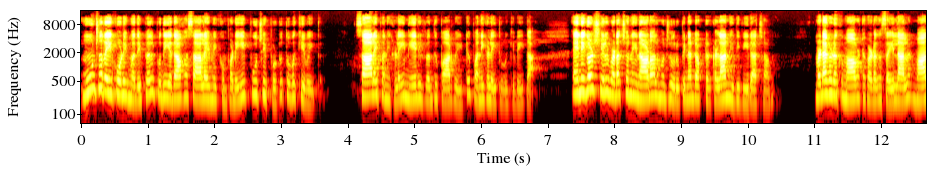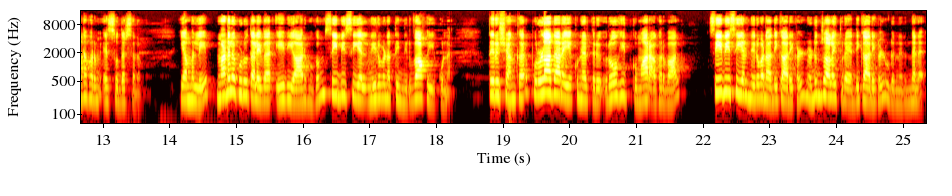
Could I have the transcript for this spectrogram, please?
மூன்றரை கோடி மதிப்பில் புதியதாக சாலை அமைக்கும் பணியை பூச்சி போட்டு துவக்கி வைத்து சாலை பணிகளை நேரில் வந்து பார்வையிட்டு பணிகளை துவக்கி வைத்தார். இந்நிகழ்ச்சியில் வடசென்னை நாடாளுமன்ற உறுப்பினர் டாக்டர் கலாநிதி வீராசாமி வடகிழக்கு மாவட்ட கழக செயலாளர் மாதவரம் எஸ். சுதர்சனம் எம்எல்ஏ மண்டலக்குழு தலைவர் ஏ வி ஆறுமுகம் சிபிசிஎல் நிறுவனத்தின் நிர்வாக இயக்குநர் திரு சங்கர் பொருளாதார இயக்குநர் திரு ரோஹித் குமார் அகர்வால் சிபிசிஎல் நிறுவன அதிகாரிகள் நெடுஞ்சாலைத்துறை அதிகாரிகள் உடனிருந்தனர்.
